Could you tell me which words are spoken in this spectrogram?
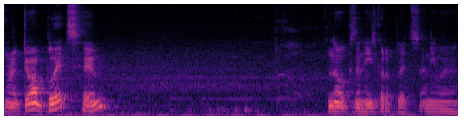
Alright, do I blitz him? No, because then he's got a blitz anyway.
